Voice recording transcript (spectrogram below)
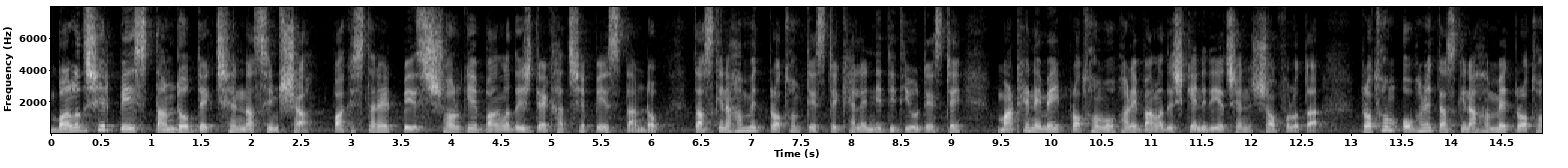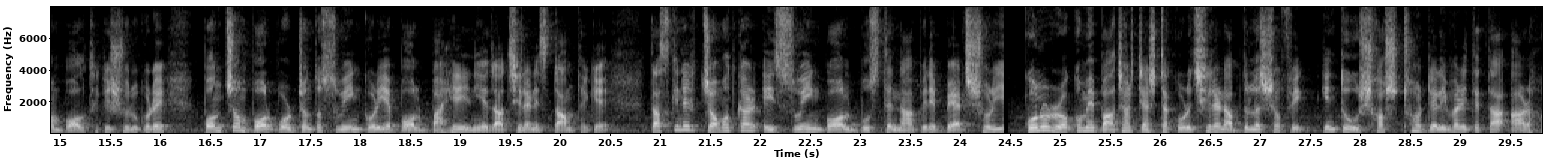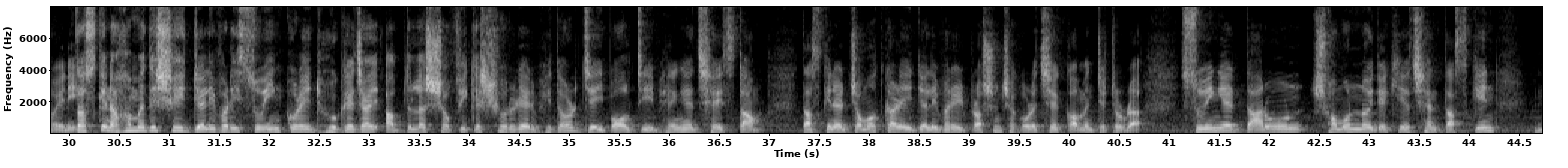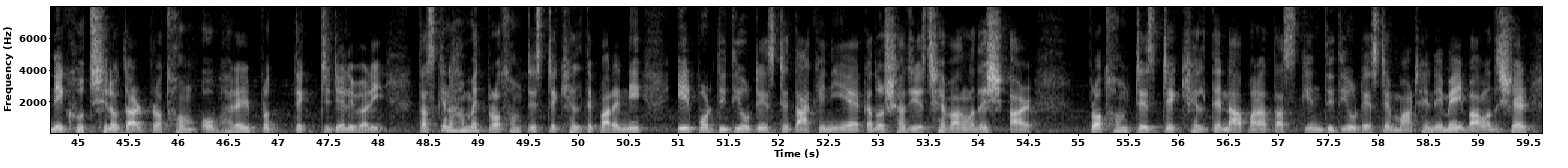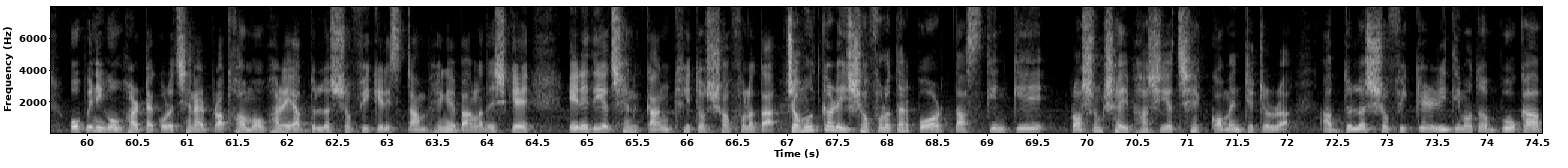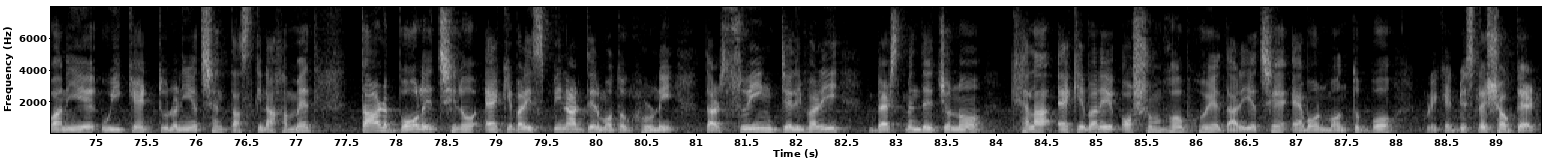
বাংলাদেশের পেস তাণ্ডব দেখছেন নাসিম শাহ। পাকিস্তানের পেস স্বর্গে বাংলাদেশ দেখাচ্ছে পেস তাণ্ডব। তাসকিন আহমেদ প্রথম টেস্টে খেলেননি, দ্বিতীয় টেস্টে মাঠে নেমেই প্রথম ওভারে বাংলাদেশকে এনে দিয়েছেন সফলতা। প্রথম ওভারে তাসকিন আহমেদ প্রথম বল থেকে শুরু করে পঞ্চম বল পর্যন্ত সুইং করিয়ে বল বাহিরে নিয়ে যাচ্ছিলেন স্টাম্প থেকে। তাসকিনের চমৎকার এই সুইং বল বুঝতে না পেরে ব্যাট সরিয়ে কোনো রকমে বাঁচার চেষ্টা করেছিলেন আবদুল্লাহ শফিক, কিন্তু ষষ্ঠ ডেলিভারিতে তা আর হয়নি। তসকিন আহমেদের সেই ডেলিভারি সুইং করে ঢুকে যায় আবদুল্লাহ শফিকের শরীরের ভিতর, যেই বলটি ভেঙেছে স্টাম্প। তাসকিনের চমৎকার এই ডেলিভারির প্রশংসা করেছে কমেন্টেটররা। সুইংয়ের দারুণ সমন্বয় দেখিয়েছেন তাসকিন নিখুঁত ছিল তার প্রথম ওভারের প্রত্যেকটি ডেলিভারি। তাসকিন আহমেদ প্রথম টেস্টে খেলতে পারেননি, এরপর দ্বিতীয় টেস্টে তাকে নিয়ে একাদশ সাজিয়েছে বাংলাদেশ। আর প্রথম টেস্টে খেলতে না পারা তাসকিন দ্বিতীয় টেস্টে মাঠে নেমেই বাংলাদেশের ওপেনিং ওভারটা করেছেন। আর প্রথম ওভারে আবদুল্লাহ শফিকের স্টাম্প ভেঙে বাংলাদেশকে এনে দিয়েছেন কাঙ্ক্ষিত সফলতা। চমৎকার এই সফলতার পর তাসকিনকে প্রশংসায় ভাসিয়েছে কমেন্টেটররা। আবদুল্লাহ শফিককে রীতিমতো বোকা বানিয়ে উইকেট তুলে নিয়েছেন তাসকিন আহমেদ। তার বলে ছিল একেবারে স্পিনারদের মতো ঘূর্ণি। তার সুইং ডেলিভারি ব্যাটসম্যানদের জন্য খেলা একেবারে অসম্ভব হয়ে দাঁড়িয়েছে এমন মন্তব্য ক্রিকেট বিশ্লেষকদের।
